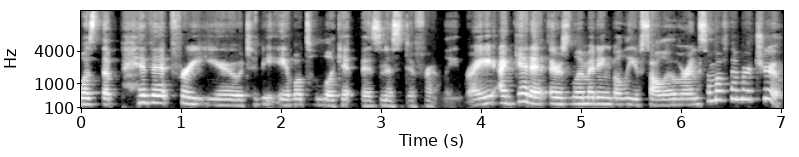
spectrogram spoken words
was the pivot for you to be able to look at business differently, right? I get it. There's limiting beliefs all over, and some of them are true.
